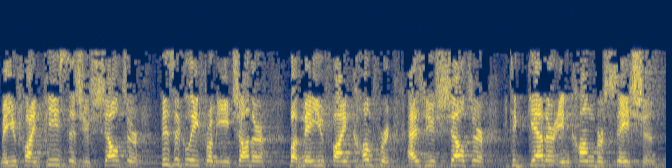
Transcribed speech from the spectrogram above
May you find peace as you shelter physically from each other, but may you find comfort as you shelter together in conversation.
